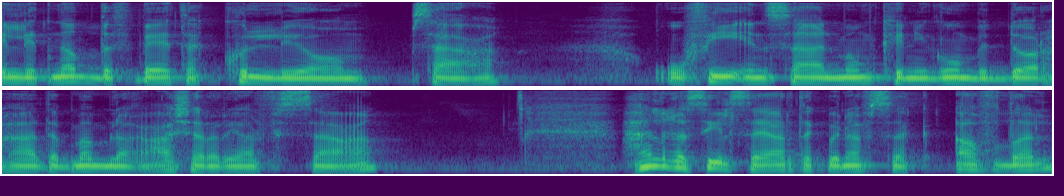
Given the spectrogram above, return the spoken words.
اللي تنظف بيتك كل يوم ساعة؟ وفي إنسان ممكن يقوم بالدور هذا بمبلغ 10 ريال في الساعة؟ هل غسيل سيارتك بنفسك أفضل؟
